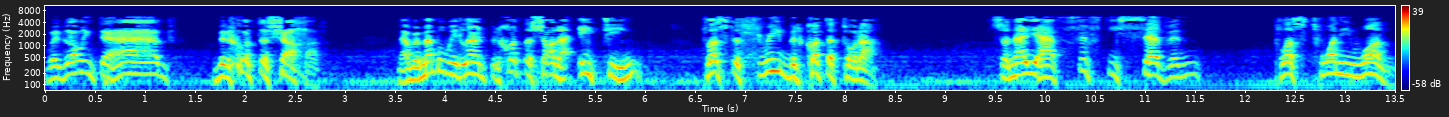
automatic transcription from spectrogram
we're going to have Birchot Shachar. Now remember we learned Birchot Shachar 18 plus the three Birchot Torah. So now you have 57 plus 21.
